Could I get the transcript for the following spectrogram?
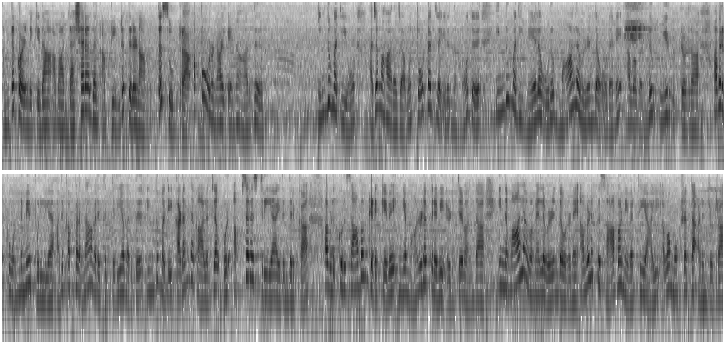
அந்த குழந்தைக்கு தான் அவ தசரதன் அப்படின்ற திருநாமத்தை சூட்டுறா. அப்போ ஒரு நாள் என்ன ஆறுது? இந்துமதியும் அஜமகாராஜாவும் தோட்டத்தில் இருந்தபோது இந்துமதி மேலே ஒரு மாலை விழுந்த உடனே அவள் வந்து உயிர் விட்டுடுறா. அவருக்கு ஒன்றுமே புரியல. அதுக்கப்புறம் தான் அவருக்கு தெரிய வருது இந்துமதி கடந்த காலத்தில் ஒரு அப்சர ஸ்திரீயாக இருந்திருக்கா. அவளுக்கு ஒரு சாபம் கிடைக்கவே இங்கே மானுட பிறவி எடுத்து வந்தா. இந்த மாலை அவள் மேலே விழுந்த உடனே அவளுக்கு சாபம் நிவர்த்தியாகி அவள் மோட்சத்தை அடைஞ்சுடுறா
